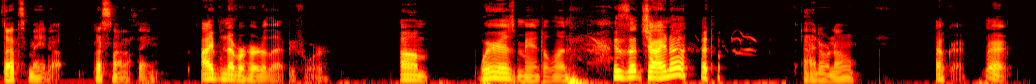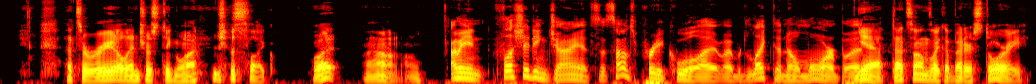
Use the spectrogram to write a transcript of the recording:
That's made up. That's not a thing. I've never heard of that before. Um, where is Mandolin? is that China? I don't... I don't know. Okay, all right. That's a real interesting one. Just like, what? I don't know. I mean, flesh eating giants, that sounds pretty cool. I, I would like to know more, but yeah, that sounds like a better story.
